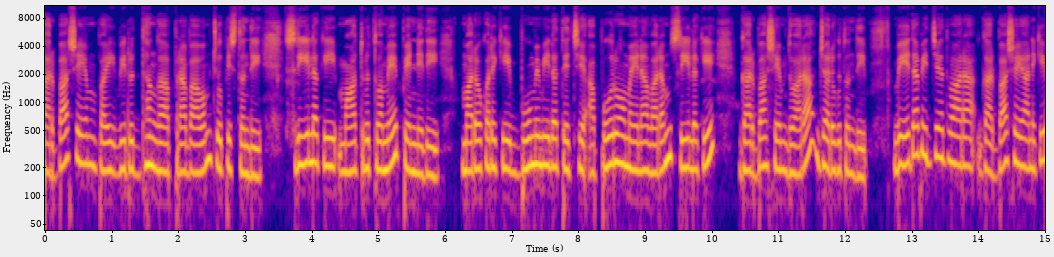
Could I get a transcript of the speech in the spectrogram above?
గర్భాశయంపై విరుద్ధంగా ప్రభావం చూపిస్తుంది. స్త్రీలకి మాతృత్వమే పెన్నిది. మరొకరికి భూమి మీద తెచ్చే అపూర్వమైన వరం స్త్రీలకి గర్భాశయం ద్వారా జరుగుతుంది. వేద విద్య ద్వారా గర్భాశయానికి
